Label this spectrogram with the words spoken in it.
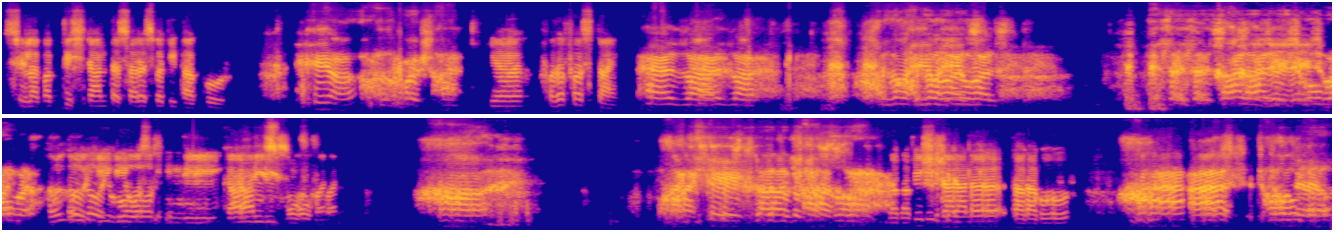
Srila Bhakti Siddhanta Saraswati Thakur here for the first time. here for the first time. And it's a colonization movement, Although he was in the Gandhi's movement, Bhakti Siddhanta Thakur asked, told him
